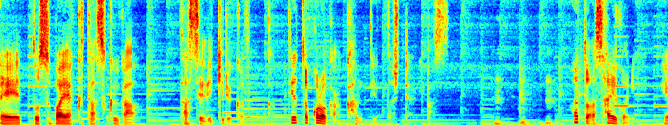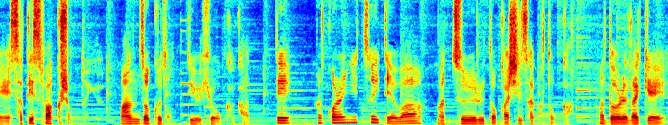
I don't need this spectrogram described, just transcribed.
えー、と素早くタスクが達成できるかどうかっていうところが観点としてあります。あとは最後に、えー、 satisfaction という満足度っていう評価があって、まあ、これについては、まあ、ツールとか施策とか、まあ、どれだけ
